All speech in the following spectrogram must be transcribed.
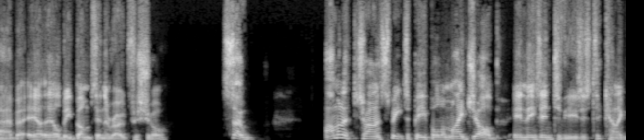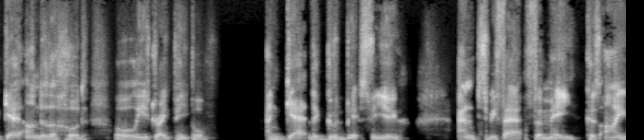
uh, but it'll, it'll be bumps in the road for sure so I'm going to try and speak to people, and my job in these interviews is to kind of get under the hood of all these great people and get the good bits for you. And to be fair, for me, because I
